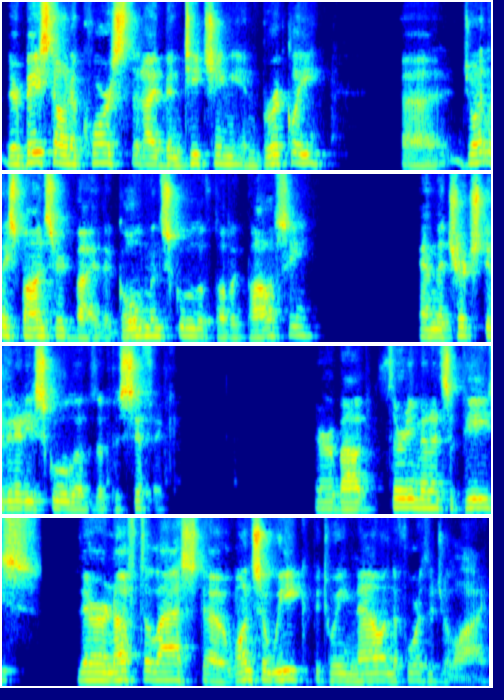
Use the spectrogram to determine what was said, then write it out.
they're based on a course that I've been teaching in Berkeley, uh, jointly sponsored by the Goldman School of Public Policy and the Church Divinity School of the Pacific. They're about 30 minutes apiece. They're enough to last uh, once a week between now and the 4th of July.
